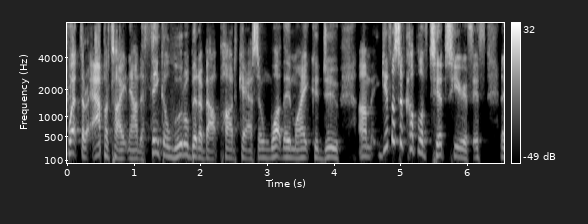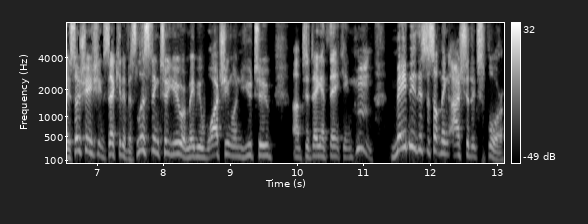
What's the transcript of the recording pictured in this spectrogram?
whet their appetite now to think a little bit about podcasts and what they might could do. Um, give us a couple of tips here. If, if, an association executive is listening to you or maybe watching on YouTube um, today and thinking, "Hmm, maybe this is something I should explore,"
